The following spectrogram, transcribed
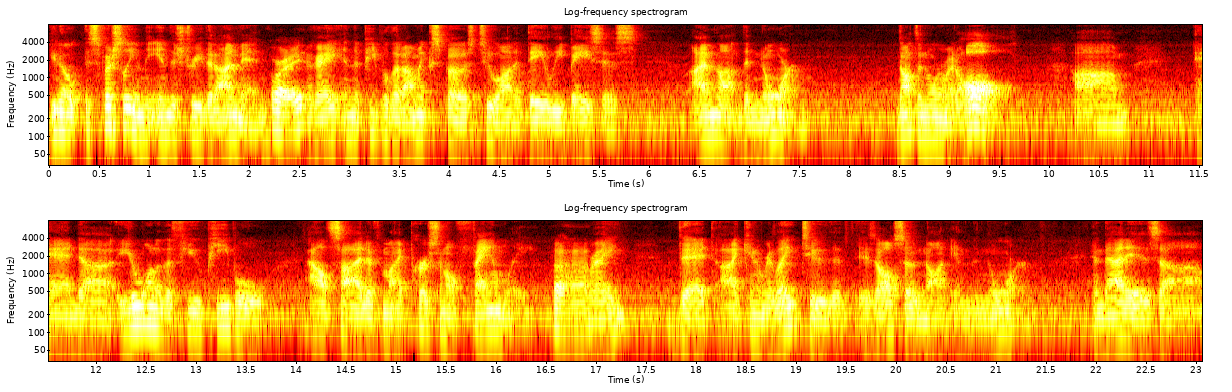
you know, especially in the industry that I'm in, Right. Okay, and the people that I'm exposed to on a daily basis, I'm not the norm, not the norm at all. Um, and uh, you're one of the few people outside of my personal family, Uh huh. right, that I can relate to that is also not in the norm, and that is uh,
